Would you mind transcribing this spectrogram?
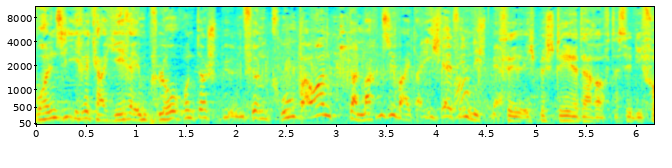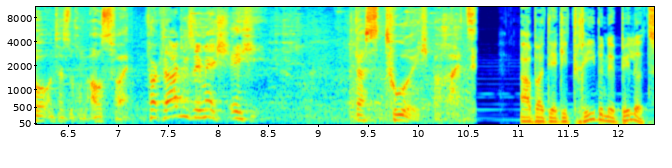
wollen Sie Ihre Karriere im Klo runterspülen für einen Kuhbauern? Dann machen Sie weiter. Ich helfe Ihnen nicht mehr. Phil, ich bestehe darauf, dass Sie die Voruntersuchung ausweiten. Verklagen Sie mich. Ich. Das tue ich bereits. Aber der getriebene Billard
